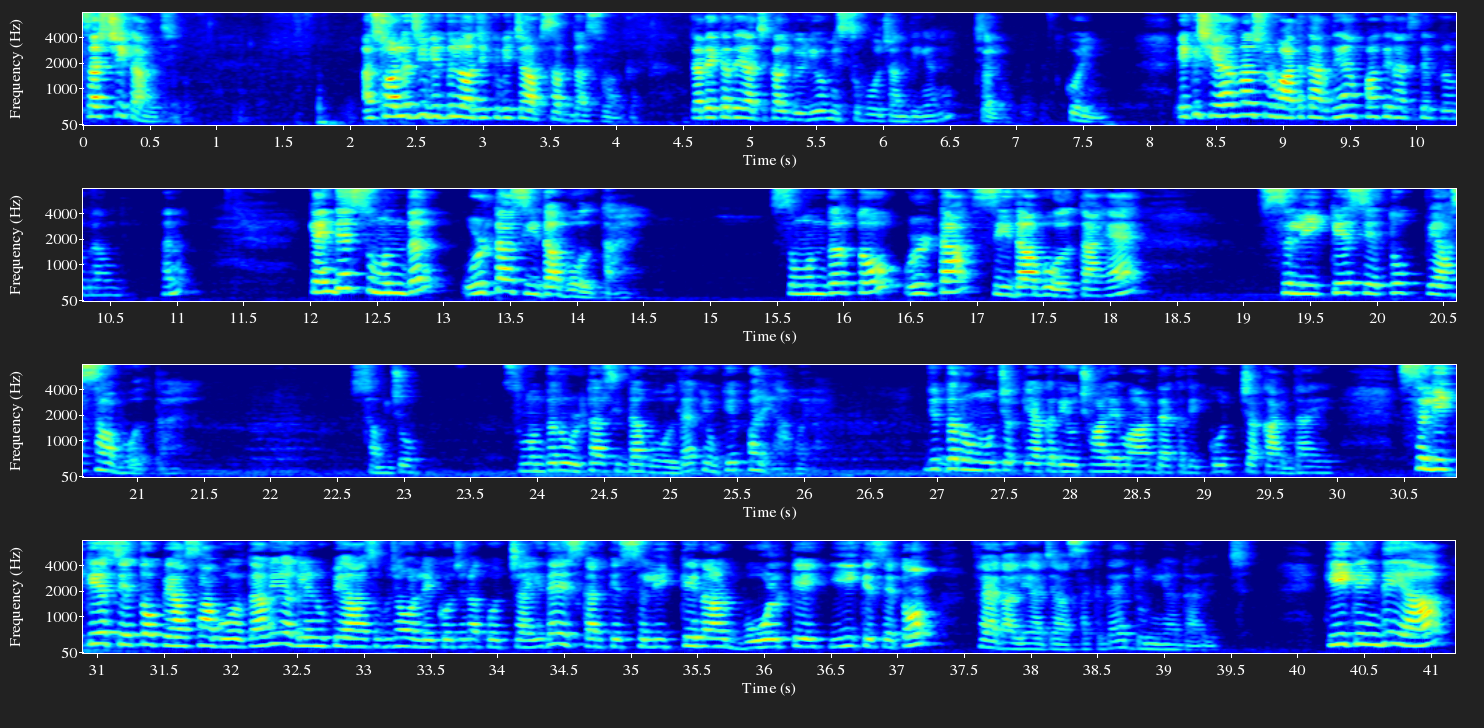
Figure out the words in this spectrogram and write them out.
ਸਤਿ ਸ਼੍ਰੀ ਅਕਾਲ ਜੀ astrology with logic ਵਿੱਚ ਆਪ ਸਭ ਦਾ ਸਵਾਗਤ ਕਦੇ-ਕਦੇ ਅੱਜਕੱਲ ਵੀਡੀਓ ਮਿਸ ਹੋ ਜਾਂਦੀਆਂ ਨੇ ਚਲੋ ਕੋਈ ਨਹੀਂ ਇੱਕ ਸ਼ੇਅਰ ਨਾਲ ਸ਼ੁਰੂਆਤ ਕਰਦੇ ਹਾਂ ਆਪਾਂ ਫਿਰ ਅੱਜ ਦੇ ਪ੍ਰੋਗਰਾਮ ਦੀ ਹੈਨਾ ਕਹਿੰਦੇ ਸਮੁੰਦਰ ਉਲਟਾ सीधा बोलता है समुंदर तो उल्टा सीधा बोलता है सलीके से तो प्यासा बोलता है ਸਮਝੋ ਸਮੁੰਦਰ ਉਲਟਾ ਸਿੱਧਾ ਬੋਲਦਾ ਹੈ ਕਿਉਂਕਿ ਭਰਿਆ ਹੋਇਆ ਹੈ ਜਿੱਧਰੋਂ ਮੂੰਹ ਚੱਕਿਆ, ਕਦੇ ਉਛਾਲੇ ਮਾਰਦਾ, ਕਦੇ ਕੁਝ ਕਰਦਾ ਏ। ਸਲੀਕੇ ਸੇ ਤੋਂ ਪਿਆਸਾ ਬੋਲਦਾ ਵੀ ਅਗਲੇ ਨੂੰ ਪਿਆਸ ਬੁਝਾਉਣ ਲਈ ਕੁਝ ਨਾ ਕੁਝ ਚਾਹੀਦਾ, ਇਸ ਕਰਕੇ ਸਲੀਕੇ ਨਾਲ ਬੋਲ ਕੇ ਹੀ ਕਿਸੇ ਤੋਂ ਫਾਇਦਾ ਲਿਆ ਜਾ ਸਕਦਾ ਹੈ ਦੁਨੀਆਦਾਰੀ 'ਚ। ਕੀ ਕਹਿੰਦੇ ਆ?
